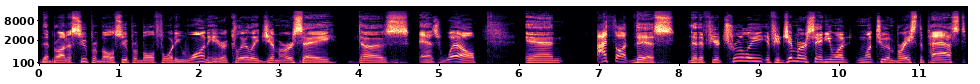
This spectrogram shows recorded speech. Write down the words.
that brought a Super Bowl, Super Bowl forty one here, clearly Jim Irsay does as well. And I thought this that if you're truly if you're Jim Irsay and you want want to embrace the past.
